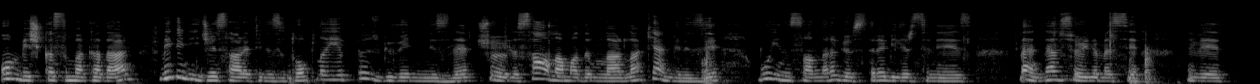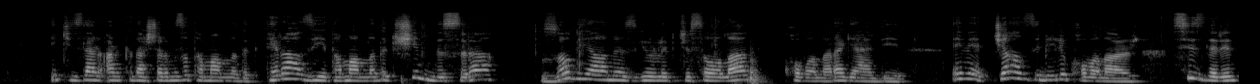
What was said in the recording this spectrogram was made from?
15 Kasım'a kadar medeni cesaretinizi toplayıp özgüveninizle şöyle sağlam adımlarla kendinizi bu insanlara gösterebilirsiniz benden söylemesi Evet. İkizler arkadaşlarımızı tamamladık. Teraziyi tamamladık. Şimdi sıra zodyan özgürlükçüsü olan kovalara geldi. Evet cazibeli kovalar. Sizlerin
